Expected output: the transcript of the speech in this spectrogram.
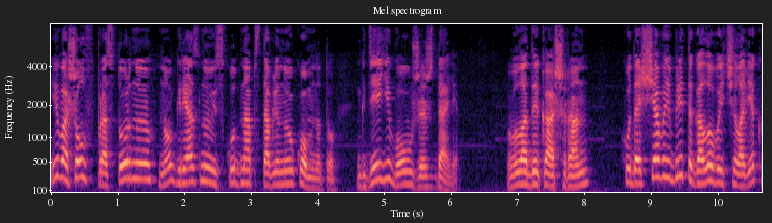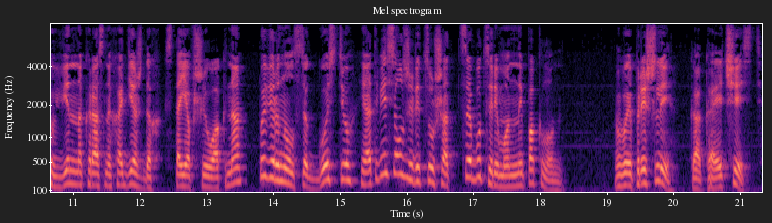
и вошел в просторную, но грязную и скудно обставленную комнату, где его уже ждали. Владыка Ашран, худощавый бритоголовый человек в винно-красных одеждах, стоявший у окна, повернулся к гостю и отвесил жрецу Шатцебу церемонный поклон. «Вы пришли. Какая честь!»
